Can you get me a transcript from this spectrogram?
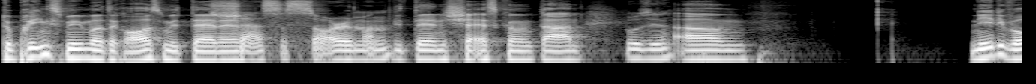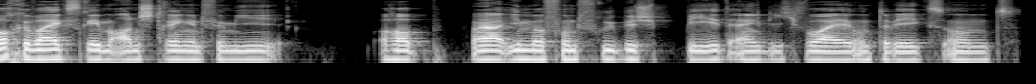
du bringst mich immer raus mit deinen, Scheiße, sorry, Mann. mit deinen scheiß Kommentaren. Busi. Ähm, nee, die Woche war extrem anstrengend für mich. Hab ja, immer von früh bis spät eigentlich war ich unterwegs und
